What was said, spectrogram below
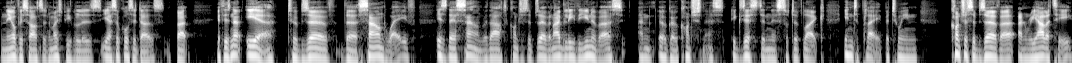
And the obvious answer to most people is yes, of course it does. But if there's no ear to observe the sound wave, is there sound without a conscious observer? And I believe the universe and ergo consciousness exist in this sort of like interplay between conscious observer and reality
